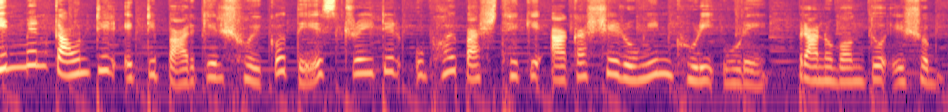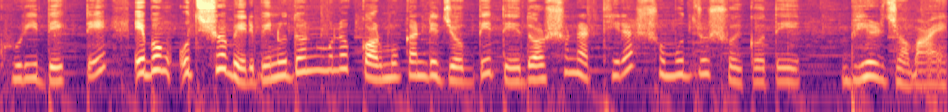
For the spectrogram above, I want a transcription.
কিনমেন কাউন্টির একটি পার্কের সৈকতে স্ট্রেইটের উভয় পাশ থেকে আকাশে রঙিন ঘুড়ি উড়ে প্রাণবন্ত এসব ঘুড়ি দেখতে এবং উৎসবের বিনোদনমূলক কর্মকাণ্ডে যোগ দিতে দর্শনার্থীরা সমুদ্র সৈকতে ভিড় জমায়।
